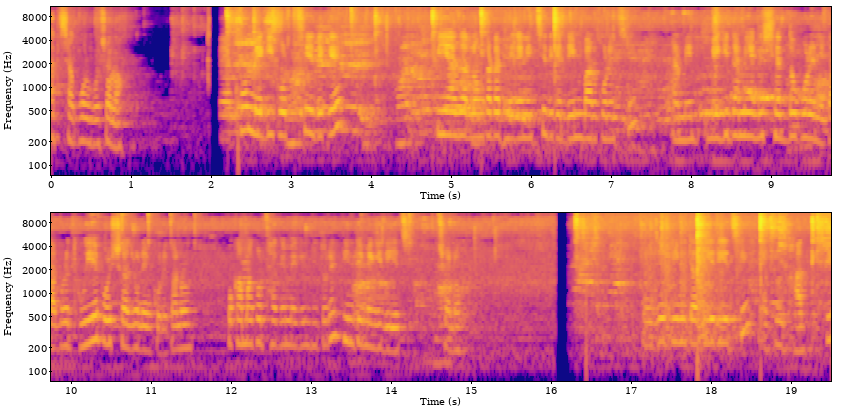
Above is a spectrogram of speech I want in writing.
আচ্ছা করব, চলো। দেখো, ম্যাগি করছি এদিকে। পেঁয়াজ আর লঙ্কাটা ভেজে নিচ্ছি, এদিকে ডিম বার করেছি। আর ম্যাগিটা আমি আগে সেদ্ধ করে নিই, তারপরে ধুয়ে পরিষ্কার জলে করি। কারণ পোকামাকড় থাকে ম্যাগির ভিতরে, তিনটে ম্যাগি দিয়েছি। চলো। যে ডিমটা দিয়ে দিয়েছি, এখন ভাজছি।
